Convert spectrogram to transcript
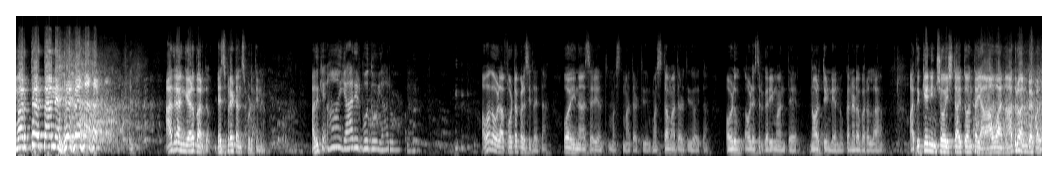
ಮರ್ತ್ರೆ ತಾನೆ. ಆದ್ರೆ ಹಂಗೆ ಹೇಳ್ಬಾರ್ದು. ಡೆಸ್ಪ್ರೇಟ್ ಅನ್ಸ್ಬಿಡ್ತೀನಿ. ಅದಕ್ಕೆ, ಹಾ, ಯಾರಿರ್ಬೋದು? ಯಾರು? ಯಾರು? ಅವಾಗ ಅವಳು ಆ ಫೋಟೋ ಕಳಿಸಿದ್ಲಾಯ್ತಾ ಓ, ಇನ್ನ ಸರಿ ಅಂತ ಮಸ್ತ್ ಮಾತಾಡ್ತಿದ್ವಿ. ಮಸ್ತ ಮಾತಾಡ್ತಿದ್ವಿ, ಆಯ್ತಾ? ಅವಳು, ಅವಳ ಹೆಸರು ಗರಿಮಾ ಅಂತೆ. ನಾರ್ತ್ ಇಂಡಿಯನ್ನು ಕನ್ನಡ ಬರಲ್ಲ. ಅದಕ್ಕೆ ನಿನ್ ಶೋ ಇಷ್ಟ ಆಯ್ತು ಅಂತ ಯಾವನಾದ್ರೂ ಅನ್ಬೇಕಲ್ಲ.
